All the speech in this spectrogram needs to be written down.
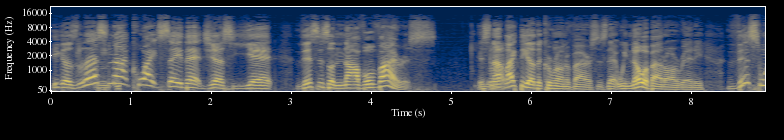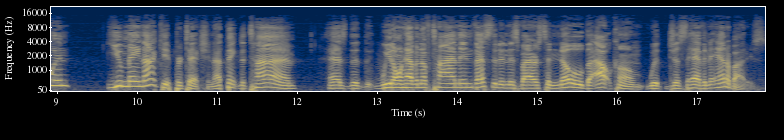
He goes, let's not quite say that just yet. This is a novel virus. It's not like the other coronaviruses that we know about already. This one, you may not get protection. I think the time has the the- we don't have enough time invested in this virus to know the outcome with just having the antibodies.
